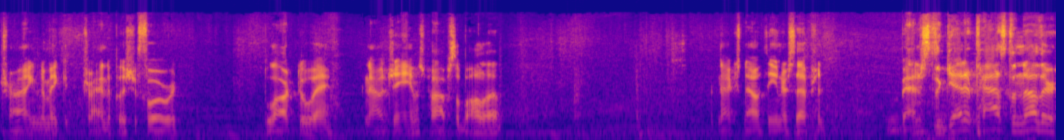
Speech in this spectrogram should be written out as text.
Trying to make it, trying to push it forward. Blocked away. Now James pops the ball up. Nex now with the interception. Manages to get it past another.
